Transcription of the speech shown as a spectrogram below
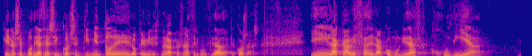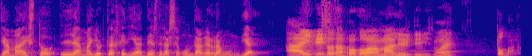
que no se podría hacer sin consentimiento de lo que viene siendo la persona circuncidada. ¿Qué cosas? Y la cabeza de la comunidad judía llama a esto la mayor tragedia desde la Segunda Guerra Mundial. Ay, eso tampoco va mal de victimismo, ¿eh? Toma.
